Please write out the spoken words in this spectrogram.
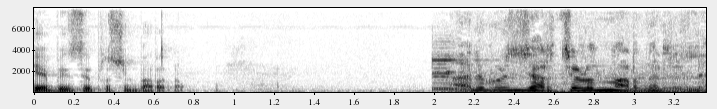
കെ പി സി പ്രസിഡന്റ് പറഞ്ഞു. അതിനെക്കുറിച്ച് ചർച്ചകളൊന്നും നടന്നിട്ടില്ല.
